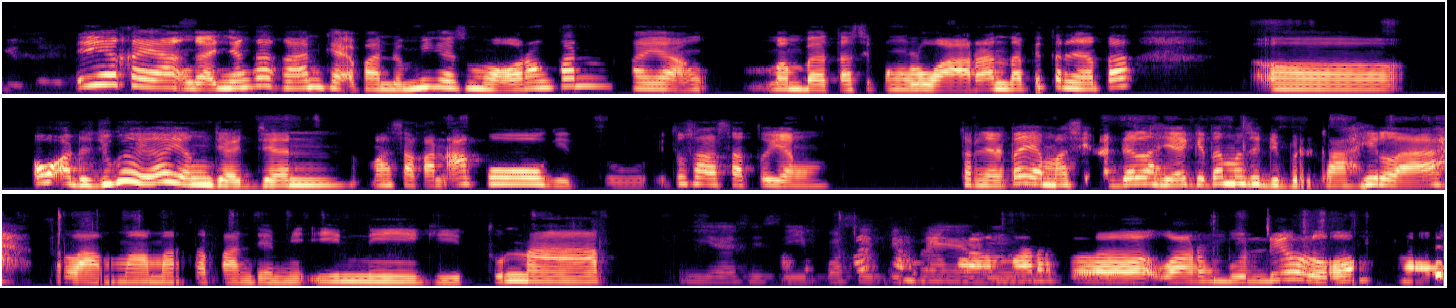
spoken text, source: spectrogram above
gitu ya. Iya kayak nggak nyangka kan kayak pandemi kayak semua orang kan kayak membatasi pengeluaran tapi ternyata eh oh ada juga ya yang jajan masakan aku gitu. Itu salah satu yang ternyata ya masih ada lah ya kita masih diberkahi lah selama masa pandemi ini gitu Nat. Iya sisi Sampai positifnya ya, Bu. ngelamar ke warung bundil loh mau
